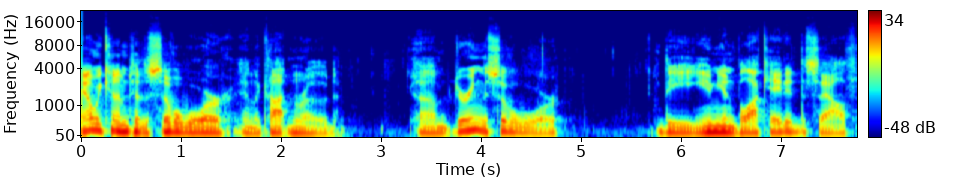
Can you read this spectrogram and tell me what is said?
Now we come to the Civil War and the Cotton Road. Um, during the Civil War, the Union blockaded the South,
